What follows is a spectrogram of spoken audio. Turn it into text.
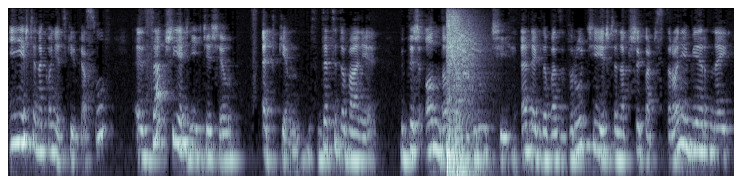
I jeszcze na koniec kilka słów. Zaprzyjaźnijcie się z Edkiem, zdecydowanie, gdyż on do Was wróci. Edek do Was wróci jeszcze na przykład w stronie biernej,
